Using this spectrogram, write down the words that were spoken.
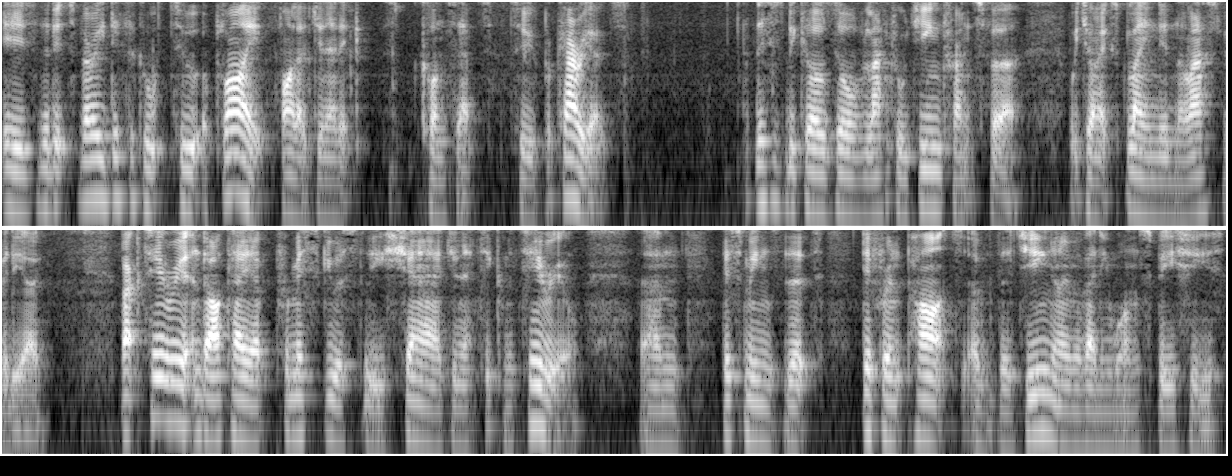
is that it's very difficult to apply phylogenetic concepts to prokaryotes. This is because of lateral gene transfer, which I explained in the last video. Bacteria and archaea promiscuously share genetic material. Um, this means that different parts of the genome of any one species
